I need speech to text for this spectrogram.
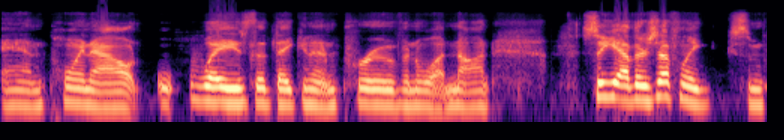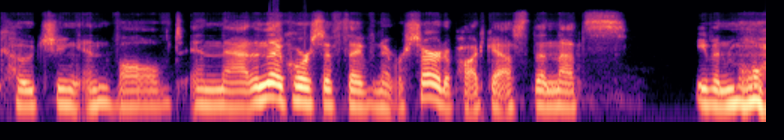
and point out ways that they can improve and whatnot. So yeah, there's definitely some coaching involved in that. And then of course, if they've never started a podcast, then that's even more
